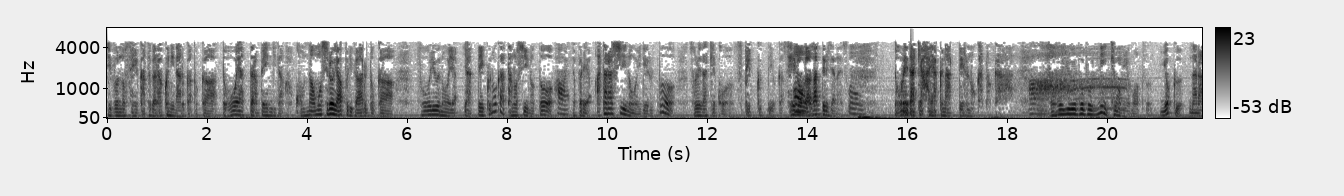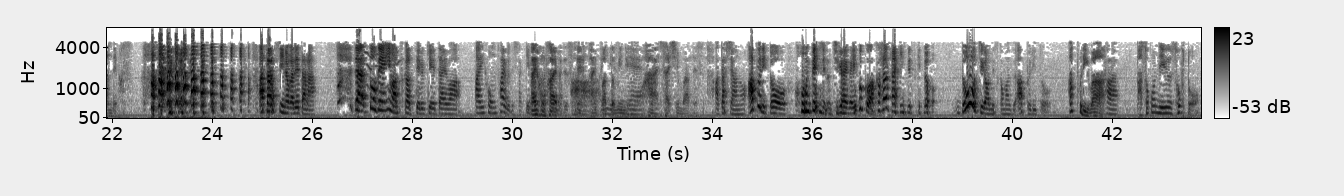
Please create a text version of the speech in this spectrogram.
自分の生活が楽になるかとか、どうやったら便利な、こんな面白いアプリがあるとか、そういうのをややっていくのが楽しいのと、はいやっぱり新しいのを入れると、それだけこう、スペックっていうか、性能が上がってるじゃないですか。うん。どれだけ速くなってるのかとか、そういう部分に興味を持つ。よく並んでます。新しいのが出たら。じゃあ、当然今使ってる携帯は？iPhone5 でしたっけ？iPhone5 ですね。iPad いい mini ですねの、はい、最新版です。私、あの、アプリとホームページの違いがよくわからないんですけど、どう違うんですか、まずアプリと。アプリは、はい。パソコンでいうソフト？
